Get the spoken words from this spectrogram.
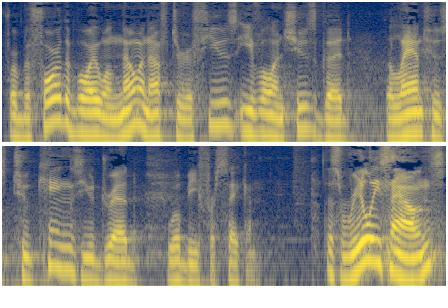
For before the boy will know enough to refuse evil and choose good, the land whose two kings you dread will be forsaken. This really sounds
